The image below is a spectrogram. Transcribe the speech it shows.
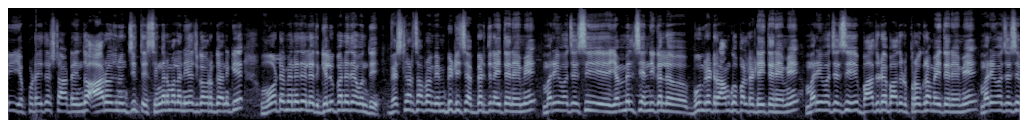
పార్టీ ఎప్పుడైతే స్టార్ట్ అయిందో ఆ రోజు నుంచి తి- సింగనమల నియోజకవర్గానికి ఓటమి అనేదే లేదు గెలుపు అనేదే ఉంది. వెస్ట్ నరసాపురం ఎంపీటీసీ అభ్యర్థిని అయితేనేమి మరి వచ్చేసి ఎమ్మెల్సీ ఎన్నికలు భూమిరెడ్డి రామ్ గోపాల్ రెడ్డి అయితేనేమి మరి వచ్చేసి బాదుడే బాదుడు ప్రోగ్రామ్ అయితేనేమి మరి వచ్చేసి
